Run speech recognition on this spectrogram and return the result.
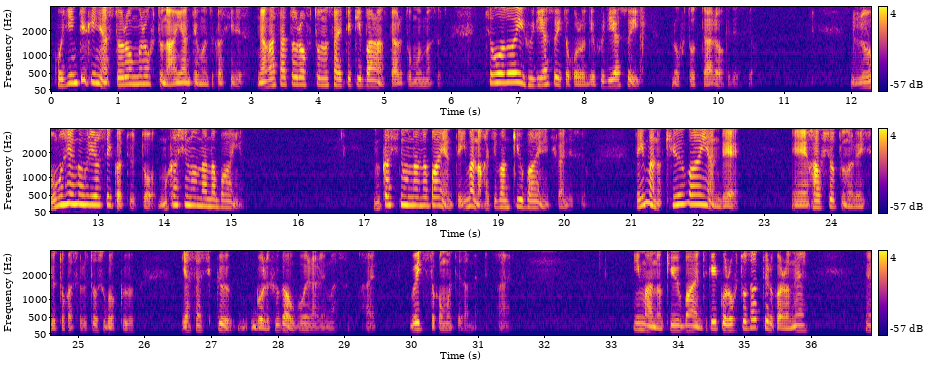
個人的にはストロングロフトのアイアンって難しいです。長さとロフトの最適バランスってあると思います。ちょうどいい振りやすいところで振りやすいロフトってあるわけですよ。どの辺が振りやすいかというと昔の7番アイアン。昔の7番アイアンって今の8番9番アイアンに近いんですよ。で今の9番アイアンで、えー、ハーフショットの練習とかするとすごく優しくゴルフが覚えられます。はい、ウェッジとか持っちゃダメ。はい、今の9番円って結構ロフト立ってるからね、え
